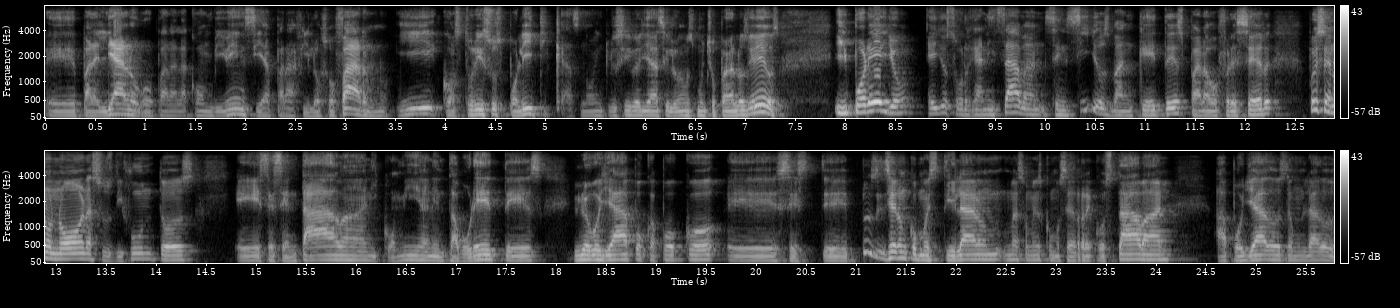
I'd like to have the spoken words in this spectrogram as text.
eh, para el diálogo, para la convivencia, para filosofar y construir sus políticas, ¿no? Inclusive ya si lo vemos mucho para los griegos. Y por ello, ellos organizaban sencillos banquetes para ofrecer, pues en honor a sus difuntos, eh, se sentaban y comían en taburetes, luego ya poco a poco eh, se este, pues hicieron como estilaron, más o menos como se recostaban, apoyados de un lado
